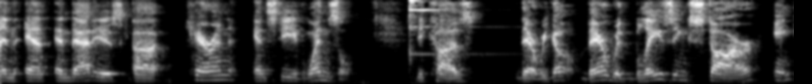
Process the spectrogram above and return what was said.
and, and, and that is uh, Karen and Steve Wenzel, because there we go. They're with Blazing Star Inc.,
